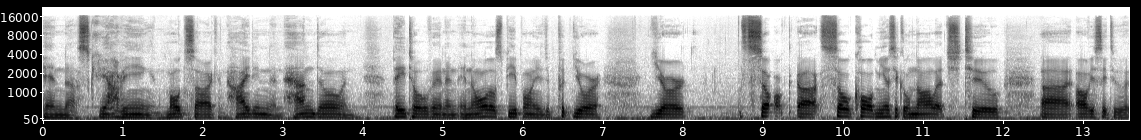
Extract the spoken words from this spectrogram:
and uh, Scriabin and Mozart and Haydn and Handel and Beethoven and, and all those people, and you to put your, your so, uh, so-called musical knowledge to uh, obviously to a,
